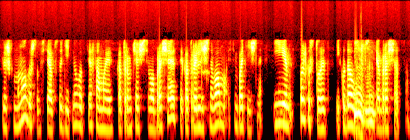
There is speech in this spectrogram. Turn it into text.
слишком много, чтобы все обсудить. Но вот те самые, к которым чаще всего обращаются и которые лично вам симпатичны. И сколько стоит, и куда лучше mm-hmm. обращаться?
